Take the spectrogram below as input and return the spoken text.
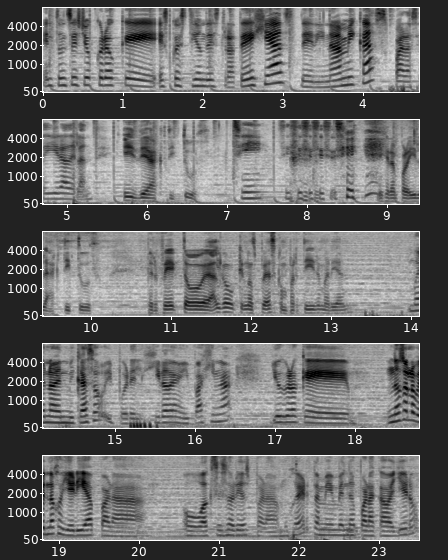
Entonces yo creo que es cuestión de estrategias, de dinámicas para seguir adelante. Y de actitud. Sí, sí, sí, sí, sí, sí. sí. Dijeron por ahí la actitud. Perfecto. ¿Algo que nos puedas compartir, Marian? Bueno, en mi caso y por el giro de mi página, yo creo que no solo vendo joyería para o accesorios para mujer, también vendo para caballero.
